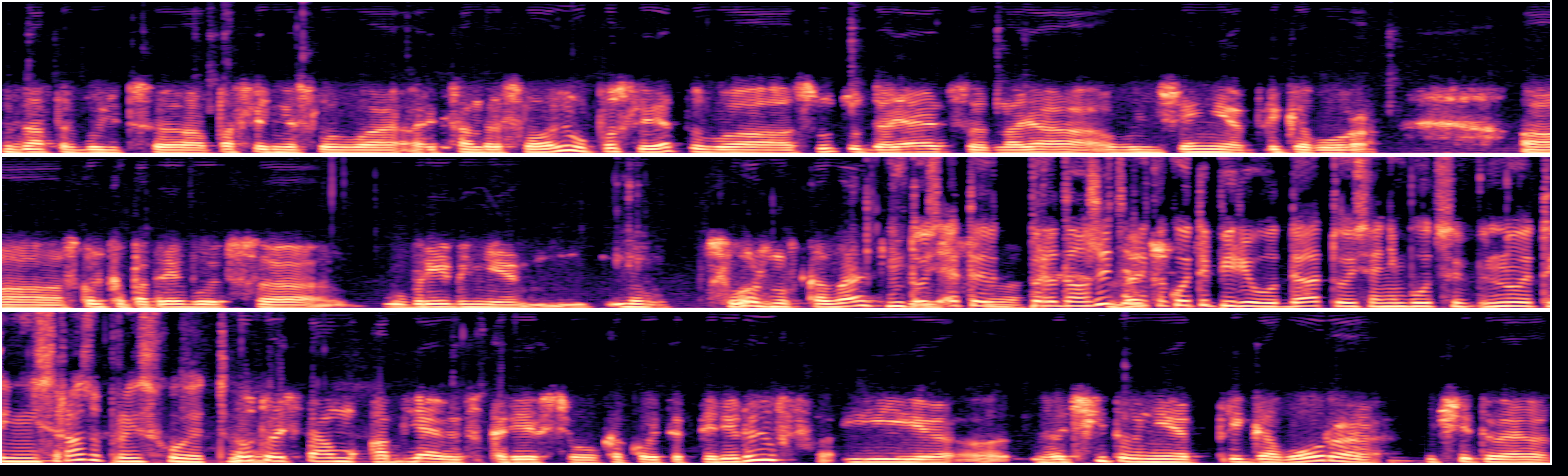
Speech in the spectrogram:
завтра будет э, последнее слово Александра Соловьева, после этого суд удаляется для вынесения приговора. А, сколько потребуется времени, ну, сложно сказать. Ну, то есть это э, продолжительный Зач... какой-то период, да? То есть они будут, ну, это не сразу происходит? Ну, то есть там объявят, скорее всего, какой-то перерыв, и э, зачитывание приговора, учитывая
